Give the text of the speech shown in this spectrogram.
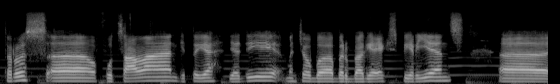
Terus eh, futsalan gitu ya. Jadi mencoba berbagai experience eh,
